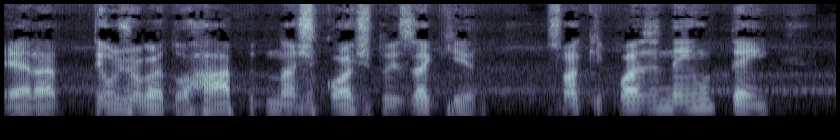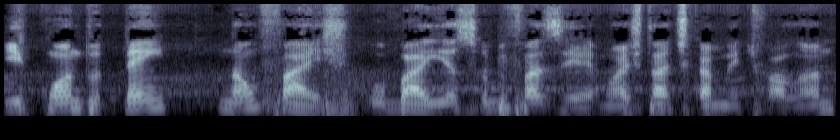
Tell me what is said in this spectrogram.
era ter um jogador rápido nas costas do zagueiro. Só que quase nenhum tem. E quando tem, não faz. O Bahia soube fazer. Mas taticamente falando,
